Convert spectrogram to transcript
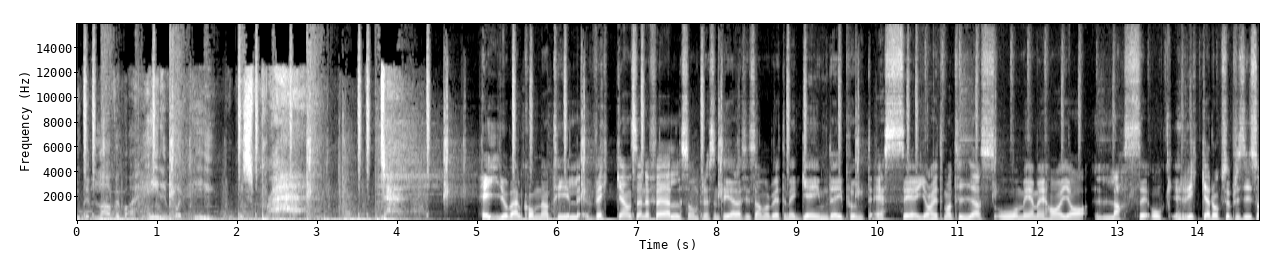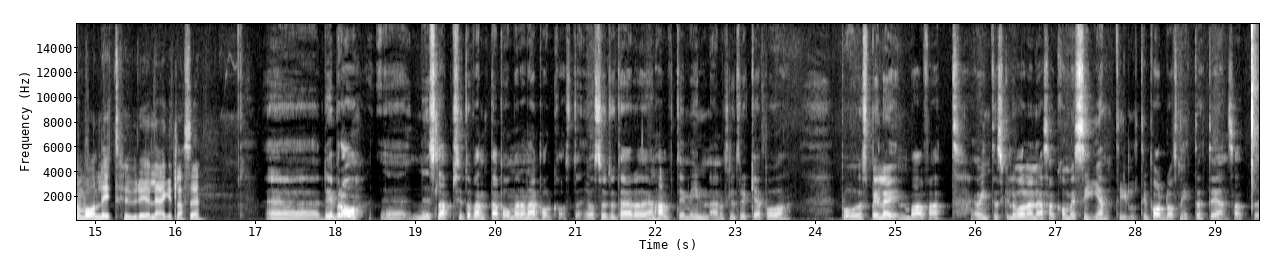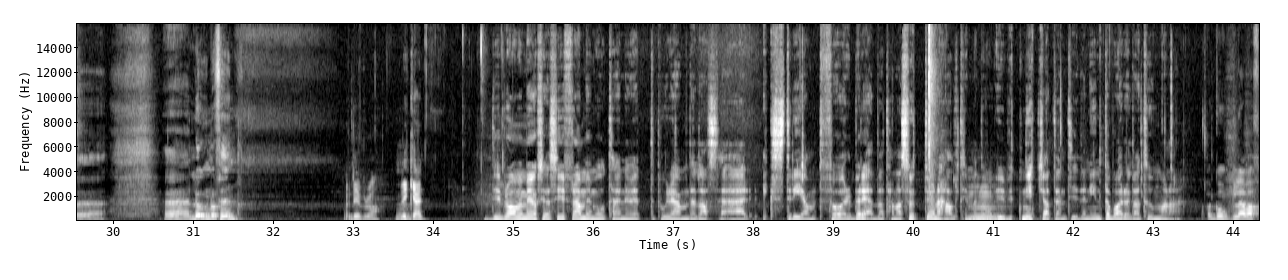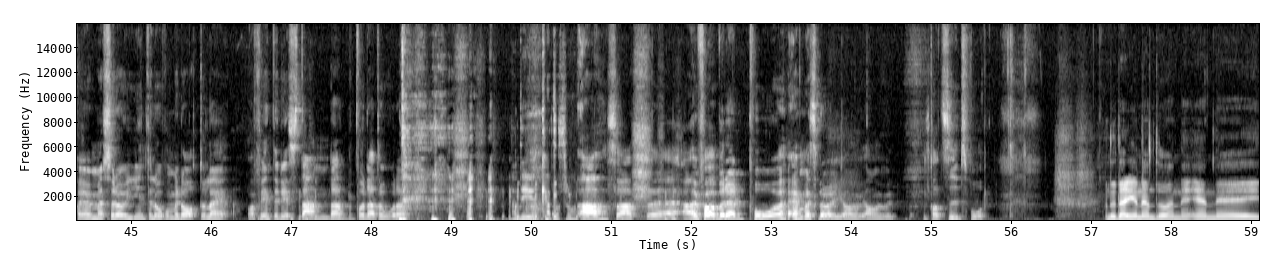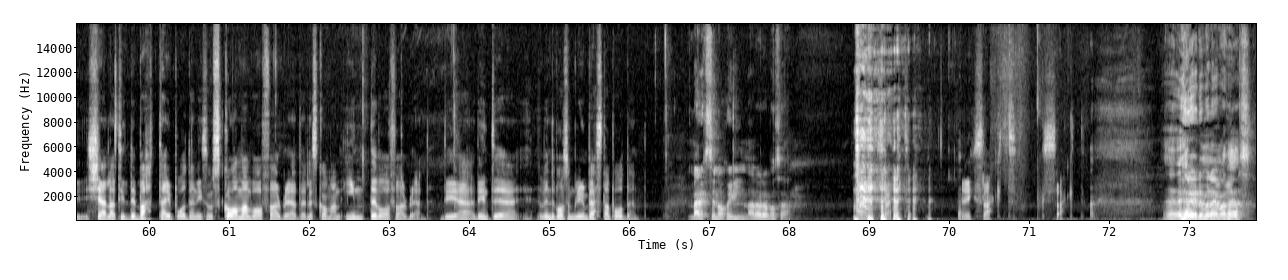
You could love him or hate him, but he was Brad. Hej och välkomna till veckans NFL som presenteras i samarbete med GameDay.se. Jag heter Mattias och med mig har jag Lasse och Rickard också precis som vanligt. Hur är läget Lasse? Eh, det är bra. Eh, ni slapp sitta och vänta på med den här podcasten. Jag har suttit här en halvtimme innan och skulle trycka på, på spela in bara för att jag inte skulle vara den där som kommer sent till, till poddavsnittet igen. Så att, eh, eh, lugn och fin. Ja, det är bra. Rickard? Det är bra med mig också. Jag ser fram emot här nu ett program där Lasse är extremt förberedd. Att han har suttit den här halvtimmen Mm. och utnyttjat den tiden, inte bara rullat tummarna. Och googla varför MS Röj inte låg på min dator längre. Varför inte det är standard på datorer. Ja, det är katastrof. Ja, så att eh, jag är förberedd på MS Röj. Jag, jag vill ta ett sidospår. Och Det där är ju ändå en, en eh, källa till debatt här i podden. Liksom, ska man vara förberedd eller ska man inte vara förberedd? Det är, det är inte, jag vet inte vad som blir den bästa podden. Märks det någon skillnad eller på att säga. Nej, exakt. exakt. Exakt. Eh, hur är det med dig Mattias?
